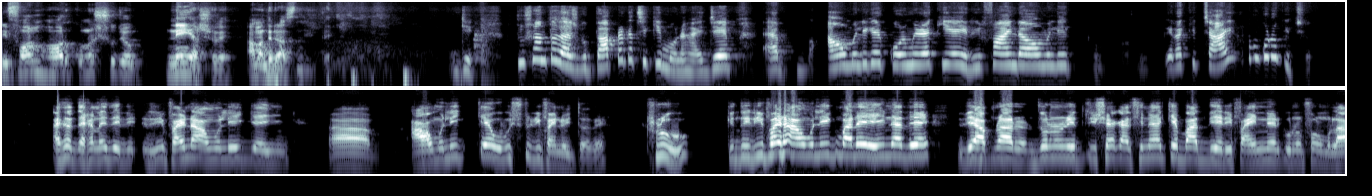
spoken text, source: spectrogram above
রিফর্ম হওয়ার কোনো সুযোগ নেই আসলে আমাদের রাজনীতিতে। জি। সুশান্ত দাশগুপ্ত আপনার কাছে কি মনে হয় যে আওয়ামী লীগের কর্মীরা কি এই রিফাইন্ড আওয়ামী লীগ এরা কি চায় এরকম কোনো কিছু? আচ্ছা দেখেন এই যে রিফাইন্ড আওয়ামী লীগ এই আহ, আওয়ামী লীগকে অবশ্যই রিফাইন হইতে হবে। ট্রু কিন্তু রিফাইন আওয়ামী লীগ মানে এই না যে যে আপনার জননেত্রী শেখ হাসিনাকে বাদ দিয়ে রিফাইনের কোনো ফর্মুলা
